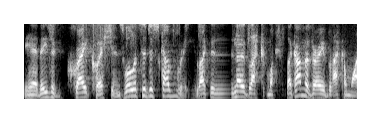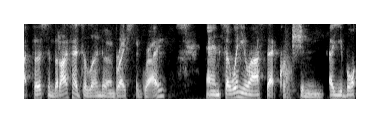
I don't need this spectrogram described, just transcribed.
Yeah, these are great questions. Well, it's a discovery. Like, there's no black and white. Like, I'm a very black and white person, but I've had to learn to embrace the grey. And so when you ask that question, are you born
